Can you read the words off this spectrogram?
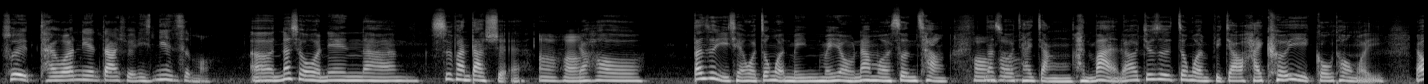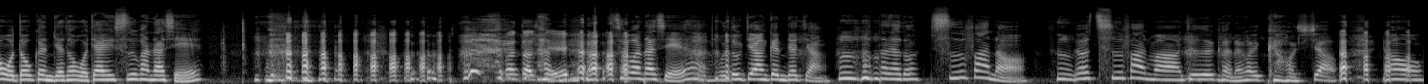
所以台湾念大学，你念什么？呃，那时候我念啊师范大学，嗯哼，然后但是以前我中文没没有那么顺畅，那时候才讲很慢，然后就是中文比较还可以沟通而已。然后我都跟人家说我在师范大学，师范大学，师范大学，我都这样跟人家讲，大家都师范哦，然后吃饭嘛，就是可能会搞笑，然后。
